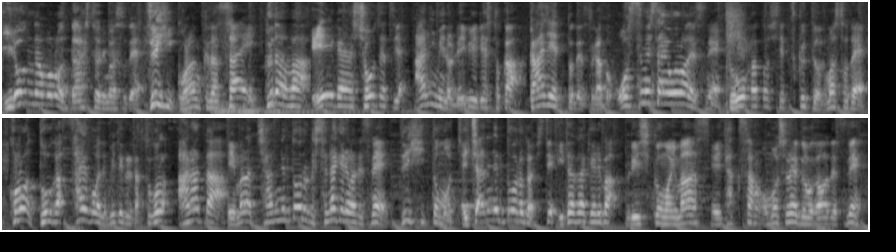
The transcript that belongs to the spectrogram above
いろんなものを出しておりますので、ぜひご覧ください。普段は映画や小説やアニメのレビューですとか、ガジェットですが、とおすすめしたいものをですね、動画として作っておりますので、この動画最後まで見てくれたそこのあなた、えまだチャンネル登録してなければですね、ぜひともチャンネル登録していただければ嬉しく思います。えたくさん面白い動画をですね、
